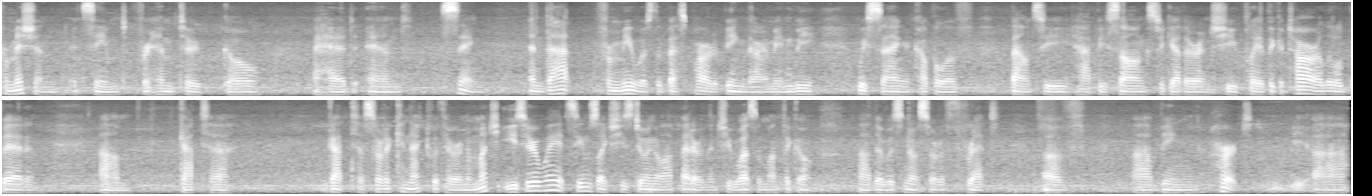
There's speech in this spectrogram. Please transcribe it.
permission. It seemed for him to go ahead and sing. And that, for me, was the best part of being there. I mean, we, we sang a couple of bouncy, happy songs together, and she played the guitar a little bit and um, got to got to sort of connect with her in a much easier way. It seems like she's doing a lot better than she was a month ago. Uh, there was no sort of threat of uh, being hurt uh,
